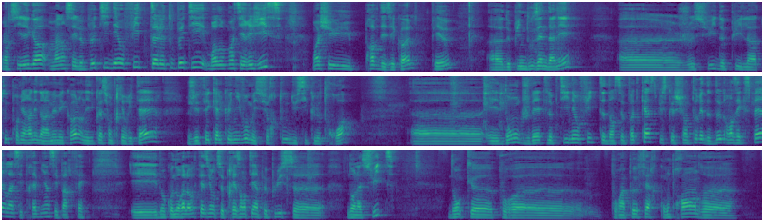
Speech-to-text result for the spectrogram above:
Merci les gars. Maintenant c'est le petit néophyte, le tout petit. Bon donc moi c'est Régis. Moi je suis prof des écoles PE euh, depuis une douzaine d'années. Euh, je suis depuis la toute première année dans la même école en éducation prioritaire. J'ai fait quelques niveaux mais surtout du cycle 3. Euh, et donc je vais être le petit néophyte dans ce podcast puisque je suis entouré de deux grands experts là, c'est très bien, c'est parfait. Et donc on aura l'occasion de se présenter un peu plus dans la suite. Donc, euh, pour, euh, pour un peu faire comprendre euh,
